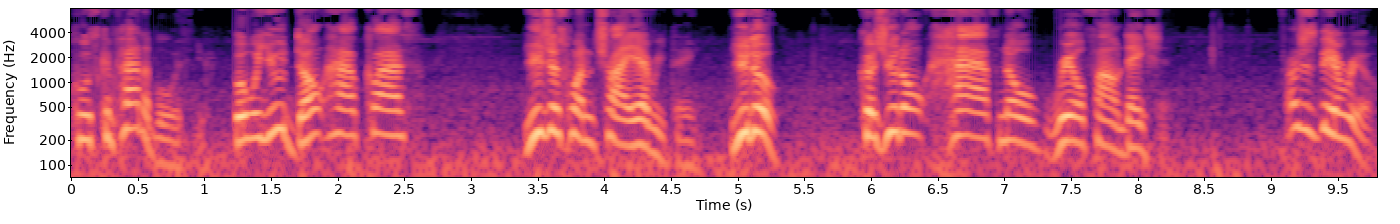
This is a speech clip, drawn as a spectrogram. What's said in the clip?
who's compatible with you. But when you don't have class, you just want to try everything. You do. Because you don't have no real foundation. I'm just being real.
